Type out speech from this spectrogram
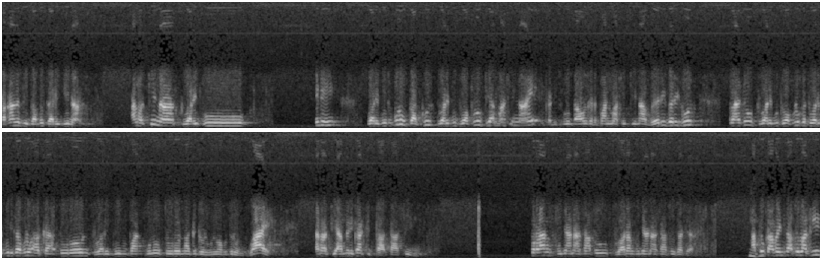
Bahkan lebih bagus dari China. Kalau Cina 2000 ini 2010 bagus, 2020 dia masih naik, jadi 10 tahun ke depan masih Cina very very good. Setelah itu 2020 ke 2030 agak turun, 2040 turun lagi, 2050 turun. Why? Karena di Amerika dibatasi. Orang punya anak satu, dua orang punya anak satu saja. Satu kawin satu lagi,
